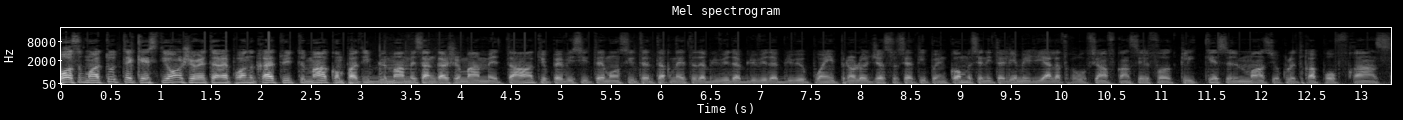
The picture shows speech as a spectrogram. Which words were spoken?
Pose-moi toutes tes questions, je vais te répondre gratuitement, compatiblement à mes engagements en mes temps. Tu peux visiter mon site internet www.hypnologieassociative.com. C'est en italien, mais il y a la traduction en français. Il faut cliquer seulement sur le drapeau France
